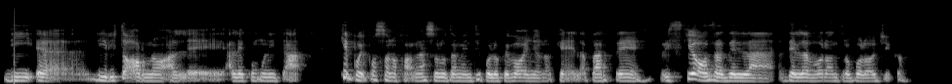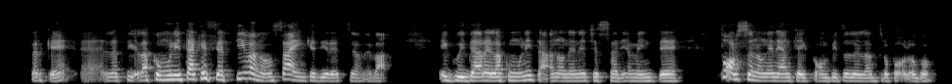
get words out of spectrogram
di, eh, di ritorno alle, alle, comunità che poi possono farne assolutamente quello che vogliono, che è la parte rischiosa della, del lavoro antropologico, perché eh, la, la comunità che si attiva non sa in che direzione va e guidare la comunità non è necessariamente, forse non è neanche il compito dell'antropologo,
